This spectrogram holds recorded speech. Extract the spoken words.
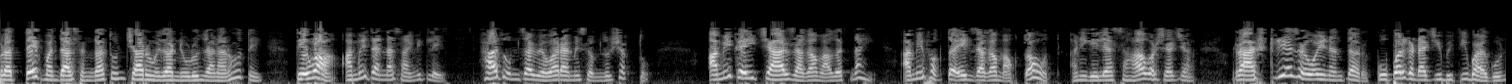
प्रत्येक मतदारसंघातून चार उमेदवार निवडून जाणार होते. तेव्हा आम्ही त्यांना सांगितले हा तुमचा व्यवहार आम्ही समजू शकतो. आम्ही काही चार जागा मागत नाही. आम्ही फक्त एक जागा मागतो आहोत आणि गेल्या सहा वर्षाच्या राष्ट्रीय चळवळीनंतर कुपर गटाची भीती बाळगून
